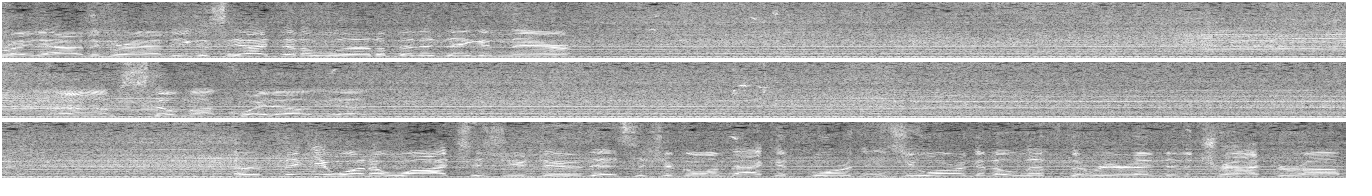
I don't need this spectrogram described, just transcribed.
right out of the ground. You can see I did a little bit of digging there. Well, I'm still not quite out yet. Thing you want to watch as you do this, as you're going back and forth, is you are going to lift the rear end of the tractor up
